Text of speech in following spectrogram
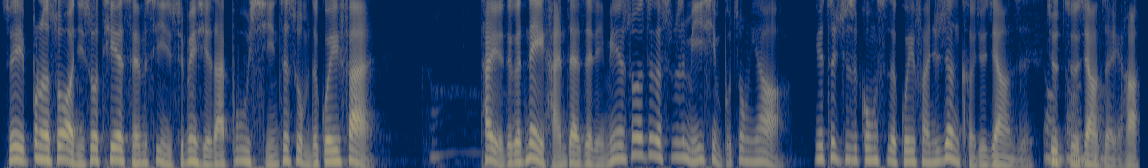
所以不能说你说 TSMC 你随便写它不行，这是我们的规范，它有这个内涵在这里面。说这个是不是迷信不重要。因为这就是公司的规范，就认可就这样子，就就这样子哈。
